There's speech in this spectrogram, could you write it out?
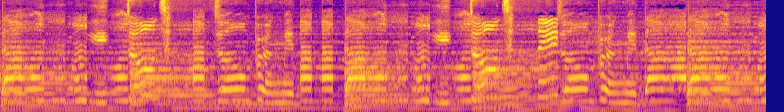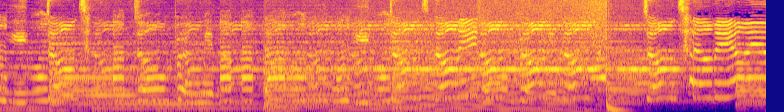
down. Don't, don't bring me down. Don't, don't bring me down. Don't, don't bring me down. Don't, don't, don't, don't, me our.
